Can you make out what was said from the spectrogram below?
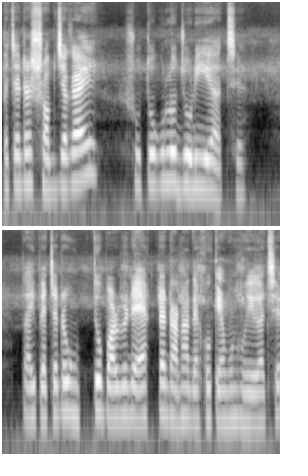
পেঁচাটার সব জায়গায় সুতোগুলো জড়িয়ে আছে। তাই পেঁচাটা উঠতেও পারবে না। একটা ডানা দেখো কেমন হয়ে গেছে।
